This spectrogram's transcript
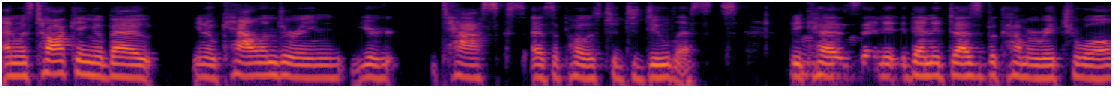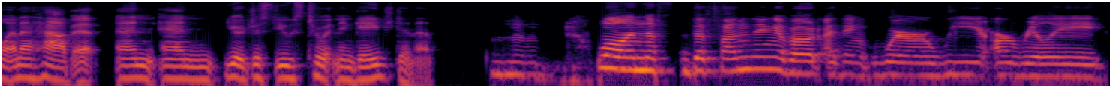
and was talking about you know calendaring your tasks as opposed to to-do lists because mm-hmm. then it then it does become a ritual and a habit and and you're just used to it and engaged in it mm-hmm. well and the the fun thing about i think where we are really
